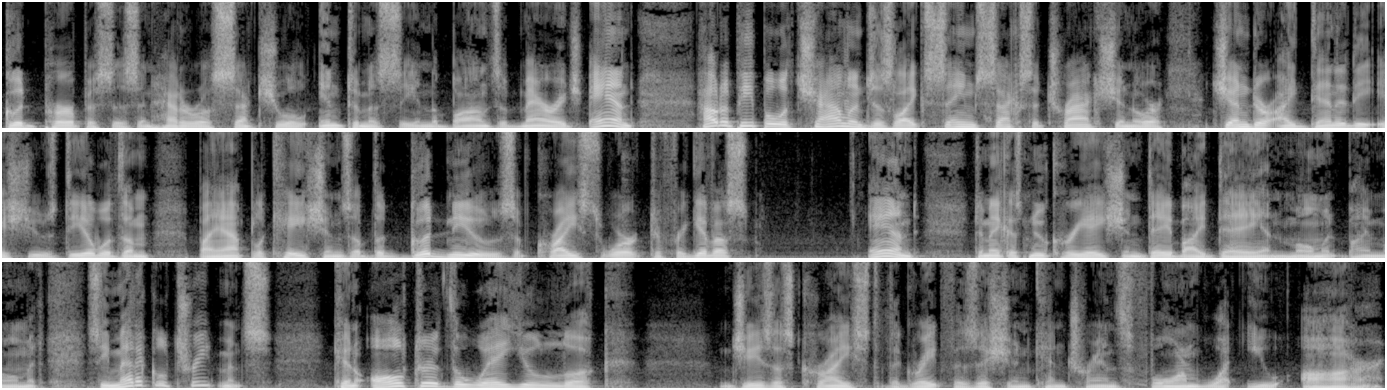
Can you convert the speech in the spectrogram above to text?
good purposes in heterosexual intimacy and the bonds of marriage? And how do people with challenges like same sex attraction or gender identity issues deal with them by applications of the good news of Christ's work to forgive us and to make us new creation day by day and moment by moment. See, medical treatments can alter the way you look. Jesus Christ, the great physician, can transform what you are.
